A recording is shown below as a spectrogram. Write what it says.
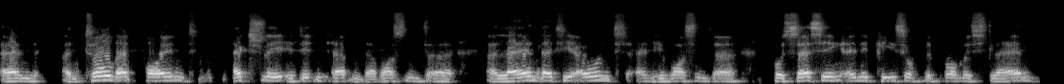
And until that point, actually, it didn't happen. There wasn't uh, a land that he owned, and he wasn't possessing any piece of the promised land.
